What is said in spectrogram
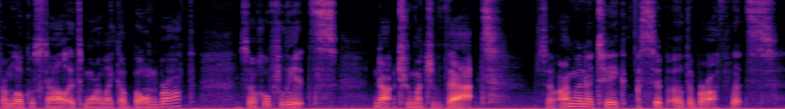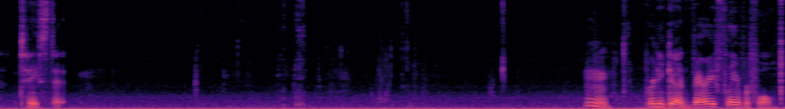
from local style. It's more like a bone broth. So hopefully it's not too much of that. So I'm going to take a sip of the broth. Let's taste it. Hmm, pretty good, very flavorful.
